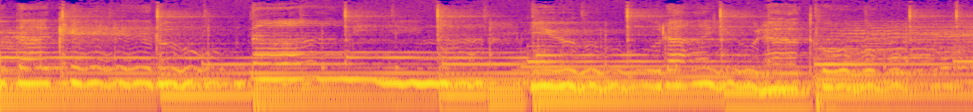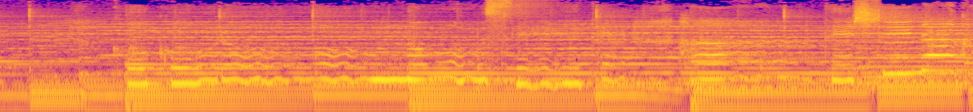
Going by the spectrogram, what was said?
砕ける波がゆらゆらと心を乗せて果てしなく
